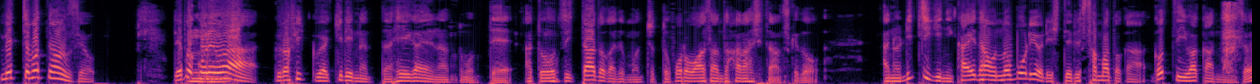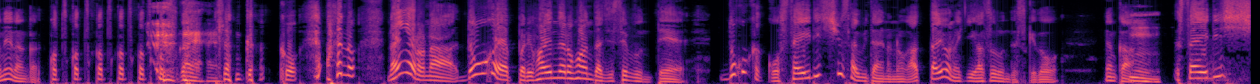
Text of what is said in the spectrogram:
めっちゃ持ってまうんですよ。でやっぱこれは、グラフィックが綺麗になった弊害やなと思って、あと、ツイッターとかでもちょっとフォロワーさんと話してたんですけど、あの、律儀に階段を登るよりしてる様とか、ごっつ違和感なんですよね。なんか、コツコツコツコツコツコツはいはい。なんか、こう、あの、なんやろな、どこかやっぱりファイナルファンタジー7って、どこかこう、スタイリッシュさみたいなのがあったような気がするんですけど、なんか、うん。スタイリッシュ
